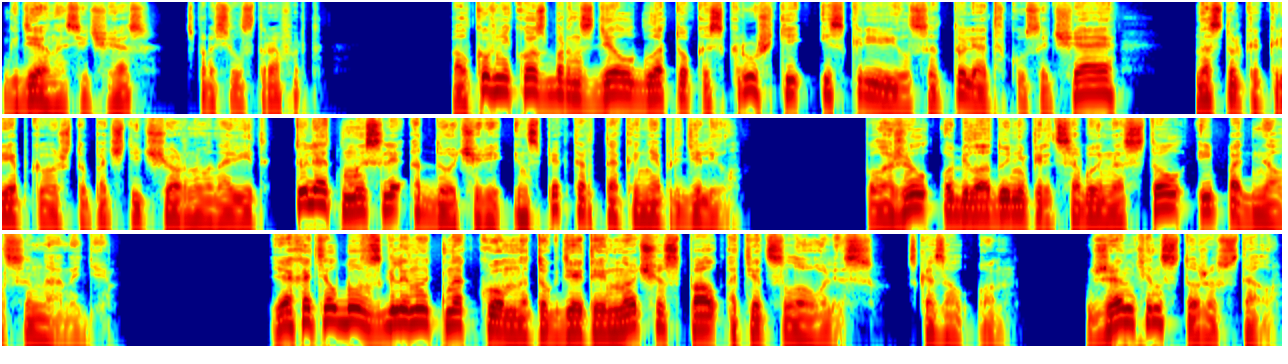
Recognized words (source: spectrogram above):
«Где она сейчас?» — спросил Страффорд. Полковник Осборн сделал глоток из кружки и скривился то ли от вкуса чая, настолько крепкого, что почти черного на вид, то ли от мысли о дочери, инспектор так и не определил. Положил обе ладони перед собой на стол и поднялся на ноги. «Я хотел бы взглянуть на комнату, где этой ночью спал отец Лоулис», — сказал он. Дженкинс тоже встал.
